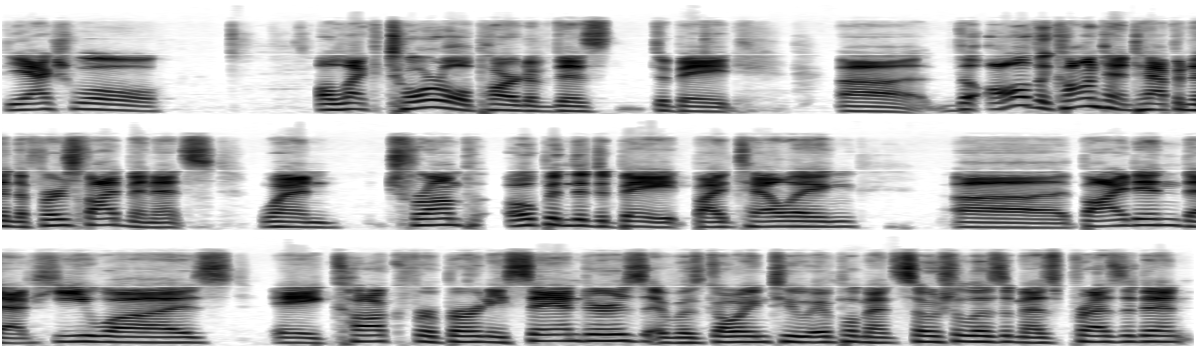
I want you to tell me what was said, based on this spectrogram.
the actual electoral part of this debate, uh the all the content happened in the first 5 minutes when Trump opened the debate by telling uh Biden that he was a cuck for Bernie Sanders. It was going to implement socialism as president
